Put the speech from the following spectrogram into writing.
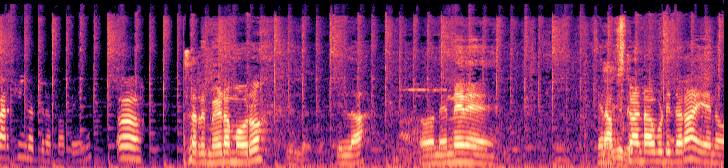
ಪಾರ್ಕಿಂಗ್ ಹತ್ರ ಬಾ ಬೇಗ. ಹ್ಞೂ ಸರ್ ಮೇಡಮ್ ಅವರು. ಇಲ್ಲ ಇಲ್ಲ. ನೆನ್ನೆ ಏನು ಅಪ್ಸ್ಕಾಂಡ್ ಆಗ್ಬಿಟ್ಟಿದ್ದಾರಾ? ಏನು?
